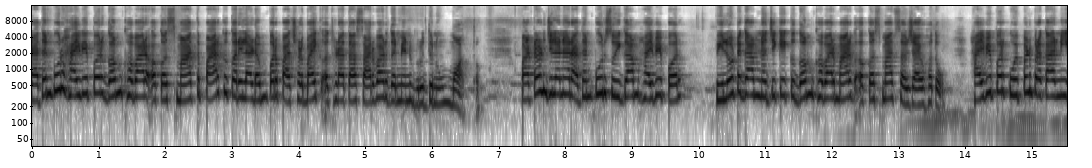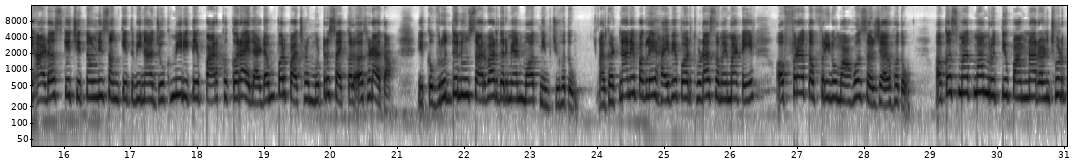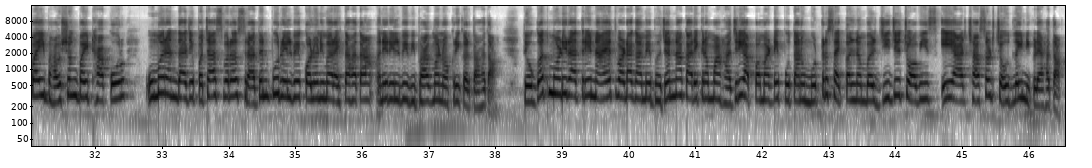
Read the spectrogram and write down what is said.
Radhanpur highway પર ગમખવાર અકસ્માત. Park કરેલા ડમ્પર પાછળ બાઇક અથડાતા સારવાર દરમિયાન વૃદ્ધનું મોત. પાટણ જિલ્લાના રાધનપુર સુઈગામ હાઈવે પર ભિલોટ ગામ નજીક એક ગમખવાર માર્ગ અકસ્માત સર્જાયો હતો. હાઈવે પર કોઈપણ પ્રકારની આડસ કે ચેતવણી સંકેત વિના જોખમી રીતે પાર્ક કરાયેલા ડમ્પર પાછળ મોટરસાયકલ અથડાતા એક વૃદ્ધનું સારવાર દરમિયાન મોત નીપજ્યું હતું. આ ઘટનાને પગલે હાઈવે પર થોડા સમય માટે અફરાતફરીનો માહોલ સર્જાયો હતો. અકસ્માતમાં મૃત્યુ પામનાર રણછોડભાઈ ભાવશંકભાઈ ઠાકોર ઉંમર અંદાજે પચાસ વર્ષ રાધનપુર રેલવે કોલોનીમાં રહેતા હતા અને રેલવે વિભાગમાં નોકરી કરતા હતા. તેઓ ગત મોડી રાત્રે નાયતવાડા ગામે ભજનના કાર્યક્રમમાં હાજરી આપવા માટે પોતાનું મોટરસાયકલ નંબર જીજે ચોવીસ એ આર છાસઠ ચૌદ લઈ નીકળ્યા હતા.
